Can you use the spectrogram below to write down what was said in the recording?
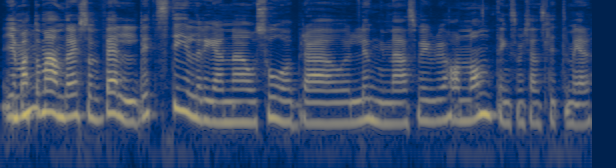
I och med att de andra är så väldigt stilrena och sobra och lugna så vi vill ju ha någonting som känns lite mer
